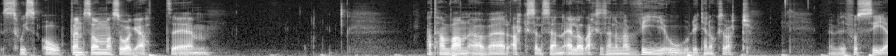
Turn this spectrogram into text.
Swiss Open som man såg att um, att han vann över Axelsen eller att Axelsen lämnar VO. Det kan det också ha varit. Men vi får se.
